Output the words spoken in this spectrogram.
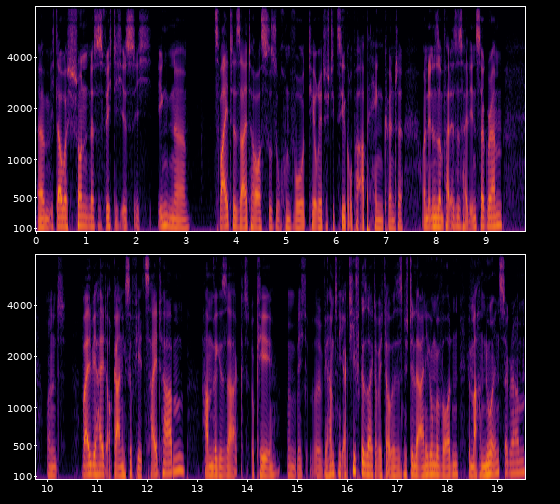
Ähm, ich glaube schon, dass es wichtig ist, sich irgendeine zweite Seite rauszusuchen, wo theoretisch die Zielgruppe abhängen könnte. Und in unserem Fall ist es halt Instagram. Und weil wir halt auch gar nicht so viel Zeit haben, haben wir gesagt, okay, ich, wir haben es nicht aktiv gesagt, aber ich glaube, es ist eine stille Einigung geworden. Wir machen nur Instagram,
